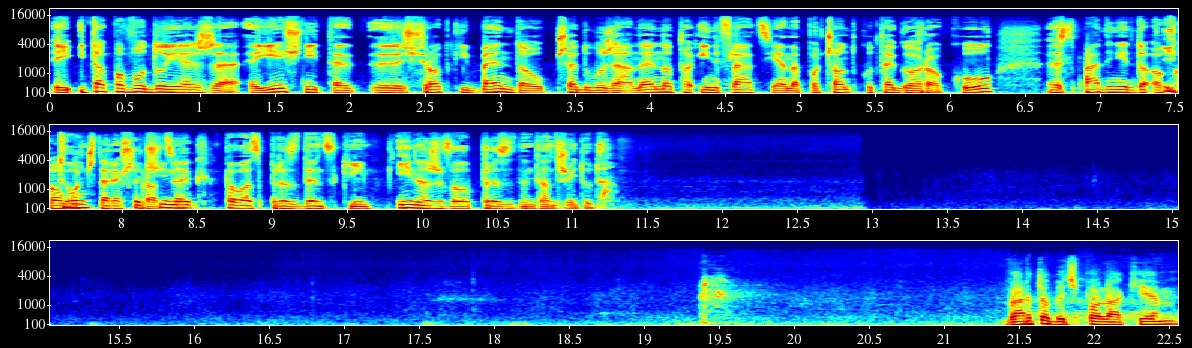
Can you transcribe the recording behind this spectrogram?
I, i to powoduje, że jeśli te y, środki będą przedłużane, no to inflacja na początku tego roku e, spadnie do I około tu 4%. przecinek, Pałac Prezydencki i na żywo prezydent Andrzej Duda. Warto być Polakiem,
